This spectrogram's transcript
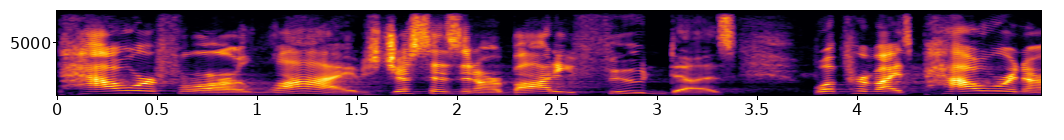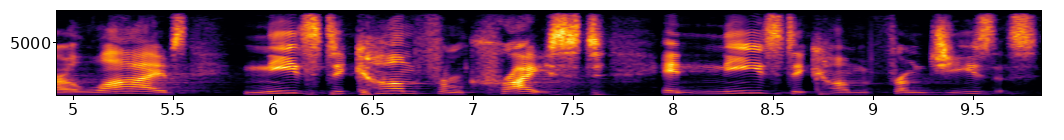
power for our lives, just as in our body food does. What provides power in our lives needs to come from Christ. It needs to come from Jesus.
